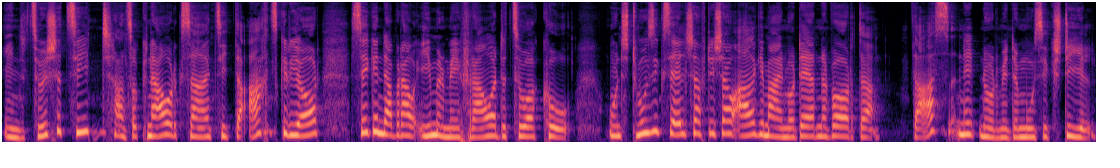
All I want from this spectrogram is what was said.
In der Zwischenzeit, also genauer gesagt seit den 80er Jahren, sind aber auch immer mehr Frauen dazugekommen. Und die Musikgesellschaft ist auch allgemein moderner geworden. Das nicht nur mit dem Musikstil.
